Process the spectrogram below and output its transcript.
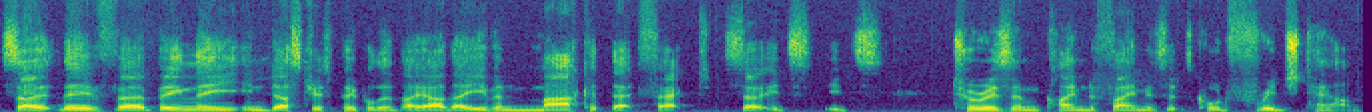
So they've uh, been the industrious people that they are. They even market that fact. So it's it's tourism claim to fame is it's called Fridge Town.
